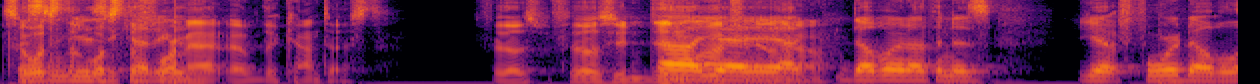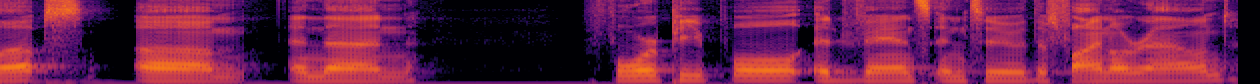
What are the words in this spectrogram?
So what's the what's the format of the contest for those for those who didn't Uh, watch yeah, yeah, know? Double or nothing is you get four double ups, um, and then four people advance into the final round,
